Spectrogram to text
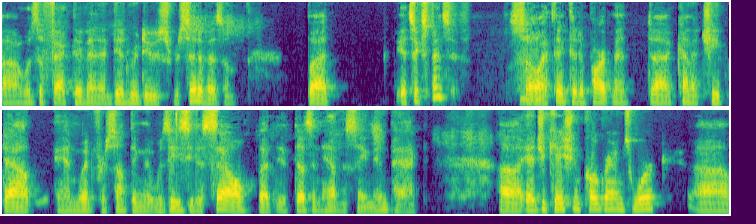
uh, was effective and it did reduce recidivism, but it's expensive. So mm-hmm. I think the department uh, kind of cheaped out and went for something that was easy to sell, but it doesn't have the same impact. Uh, education programs work. Uh,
